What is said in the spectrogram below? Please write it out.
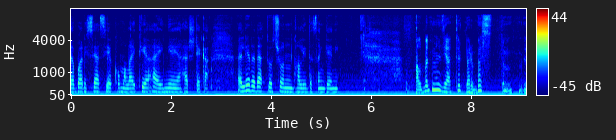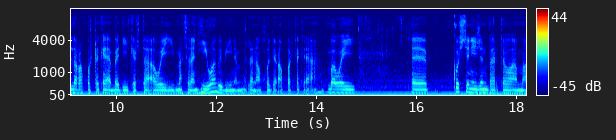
لە بواری سیاسیە کۆمەڵایەتە ئاینیە هەر شتێکە لێرەدا تۆ چۆن هەڵی دەسەنگێنی؟ ئەڵبەت من زیاتر بەربەستم لە ڕاپۆرتەکە بەدی کرد تا ئەوەی مەسەرەن هیوا ببینم لە ناو خۆدی ڕاپۆرتەکە بەوەی کوشتنی ژن بەردەوامە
